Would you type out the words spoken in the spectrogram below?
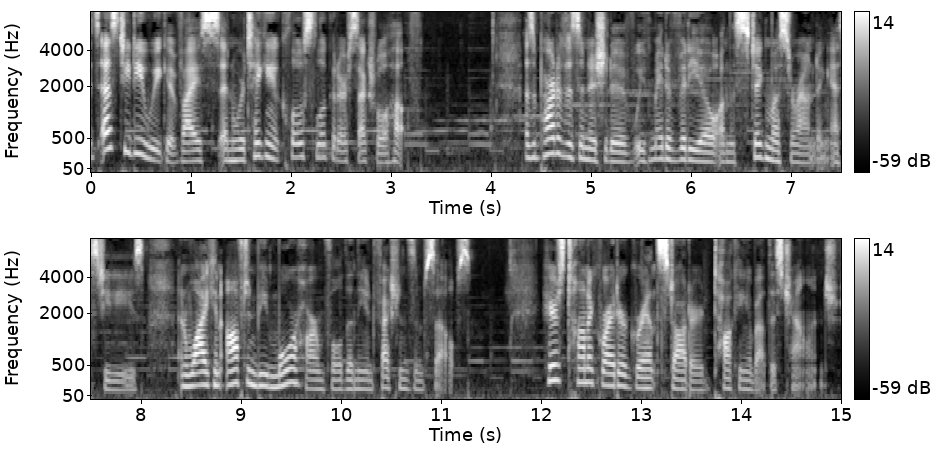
It's STD week at Vice, and we're taking a close look at our sexual health. As a part of this initiative, we've made a video on the stigma surrounding STDs and why it can often be more harmful than the infections themselves. Here's tonic writer Grant Stoddard talking about this challenge.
